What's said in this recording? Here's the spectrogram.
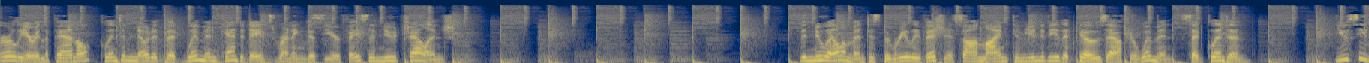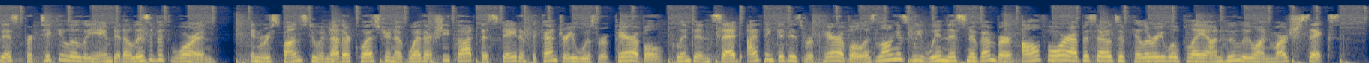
Earlier in the panel, Clinton noted that women candidates running this year face a new challenge. The new element is the really vicious online community that goes after women, said Clinton. You see this particularly aimed at Elizabeth Warren. In response to another question of whether she thought the state of the country was repairable, Clinton said, I think it is repairable as long as we win this November. All four episodes of Hillary will play on Hulu on March 6.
